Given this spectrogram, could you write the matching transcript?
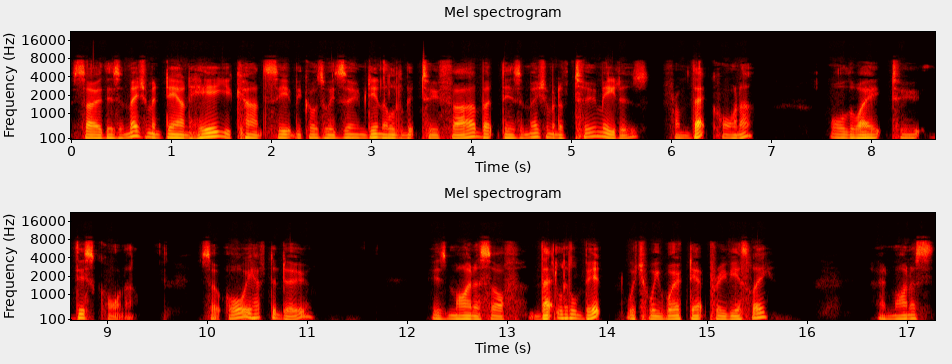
So there's a measurement down here. You can't see it because we zoomed in a little bit too far, but there's a measurement of two meters from that corner all the way to this corner. So all we have to do is minus off that little bit, which we worked out previously, and minus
